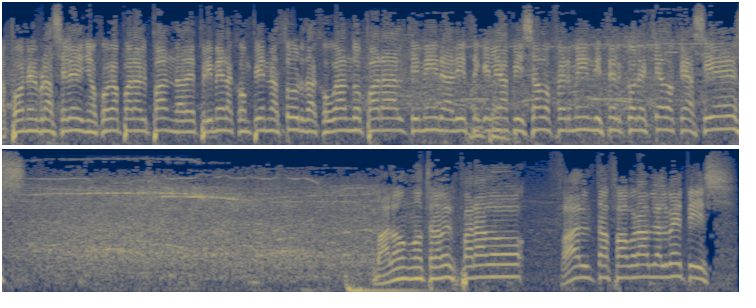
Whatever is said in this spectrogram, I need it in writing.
La pone el brasileño, juega para el Panda de primera con pierna zurda, jugando para Altimira. Dice que le ha pisado Fermín, dice el colegiado que así es. Balón otra vez parado. Falta favorable al Betis.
